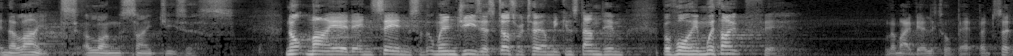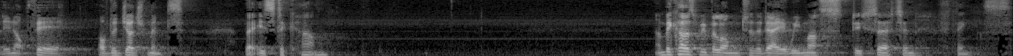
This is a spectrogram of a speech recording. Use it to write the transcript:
in the light, alongside Jesus. Not mired in sin, so that when Jesus does return, we can stand him before him without fear. Well, there might be a little bit, but certainly not fear of the judgment that is to come. And because we belong to the day, we must do certain things.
